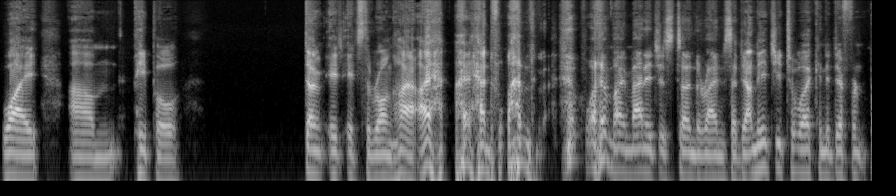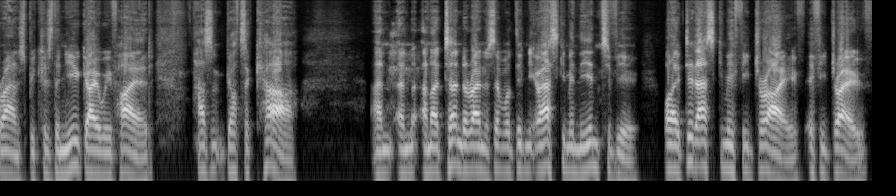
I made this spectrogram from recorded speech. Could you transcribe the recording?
why um, people don't it, it's the wrong hire. I i had one one of my managers turned around and said i need you to work in a different branch because the new guy we've hired hasn't got a car. And and and i turned around and said well didn't you ask him in the interview? Well i did ask him if he drive if he drove.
